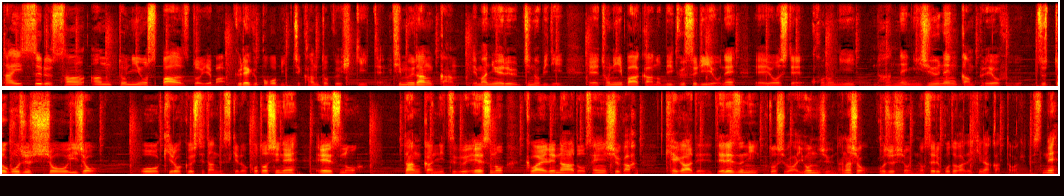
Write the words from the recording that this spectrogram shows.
対するサンアントニオスパーズといえば、グレグ・ポポビッチ監督率いて、ティム・ダンカン、エマニュエル・ジノビディ、えー、トニー・パーカーのビッグ3をね、えー、要して、この2、何年、20年間プレーオフ？ずっと50勝以上を記録してたんですけど、今年ね、エースのダンカンに次ぐエースのクワイ・レナード選手が怪我で出れずに今年は47勝、50勝に乗せることができなかったわけですね。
